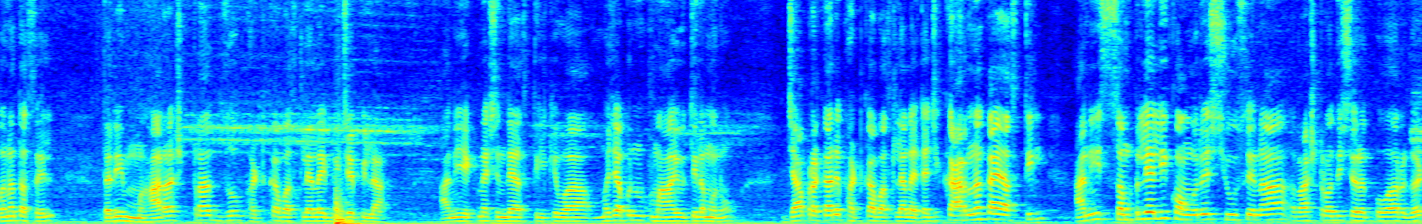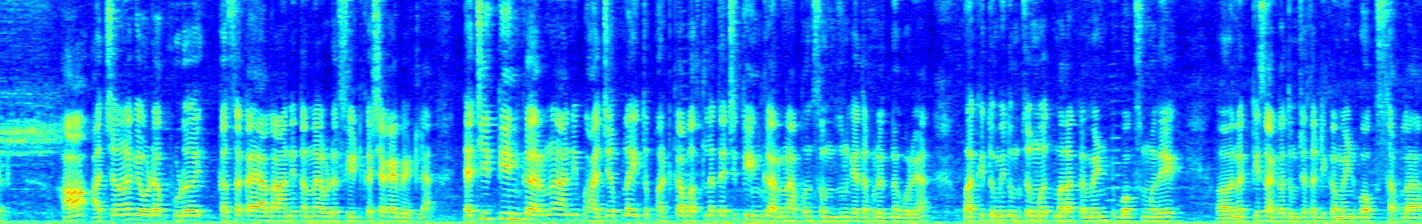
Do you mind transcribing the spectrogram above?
बनत असेल तरी महाराष्ट्रात जो फटका बसलेला आहे बी जे पीला आणि एकनाथ शिंदे असतील किंवा म्हणजे आपण महायुतीला म्हणू ज्या प्रकारे फटका बसलेला आहे त्याची कारणं काय असतील आणि संपलेली काँग्रेस शिवसेना राष्ट्रवादी शरद पवार गट हा अचानक एवढ्या पुढं कसं काय आला आणि त्यांना एवढ्या सीट कशा काय भेटल्या त्याची तीन कारणं आणि भाजपला इथं फटका बसला त्याची तीन कारणं आपण समजून घ्यायचा प्रयत्न करूया. बाकी तुम्ही तुमचं मत मला कमेंट बॉक्समध्ये नक्की सांगा. तुमच्यासाठी कमेंट बॉक्स आपला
